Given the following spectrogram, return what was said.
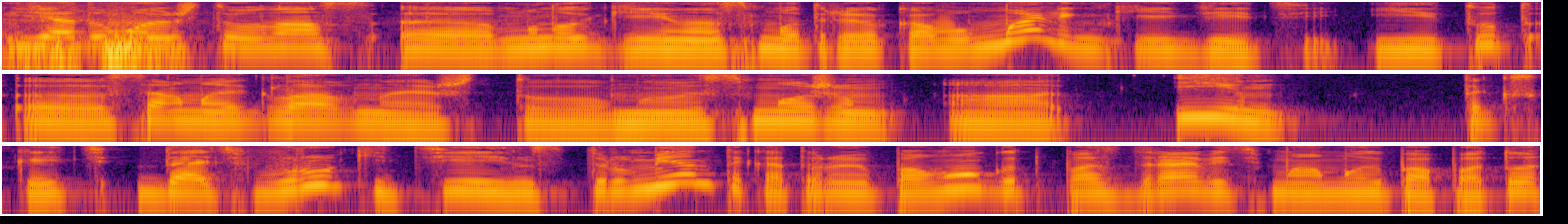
я думаю, что у нас э, многие нас смотрят, у кого маленькие дети, и тут э, самое главное, что мы сможем э, им так сказать, дать в руки те инструменты, которые помогут поздравить маму и папу. А то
